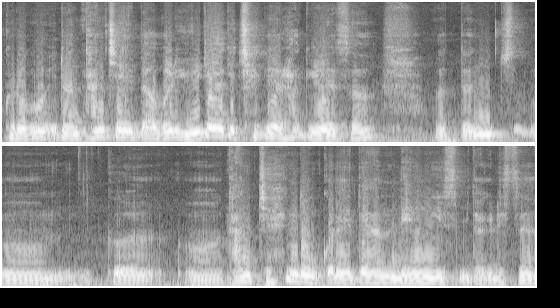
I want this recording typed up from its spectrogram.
그리고 이런 단체 협약을 유리하게 체결하기 위해서 어떤 어 그 어, 단체 행동권에 대한 내용이 있습니다. 그래서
